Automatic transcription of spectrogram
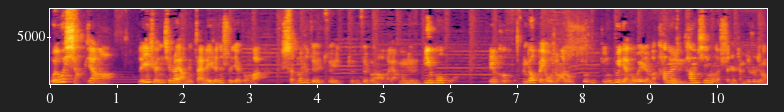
我有个想象啊，雷神其实来讲，在雷神的世界中吧，什么是最最就是最重要的两个，嗯就是冰和火。冰和火。你知道北欧神话中，就就瑞典挪威人嘛，他们、嗯他们信奉的神是什么？就是那种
